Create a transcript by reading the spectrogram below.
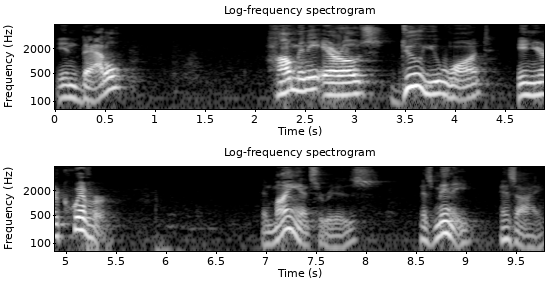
In battle, how many arrows do you want in your quiver? And my answer is as many as I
